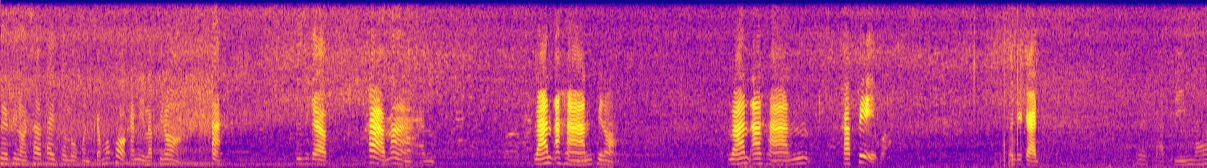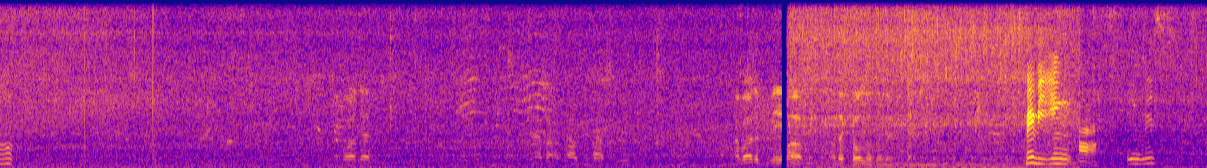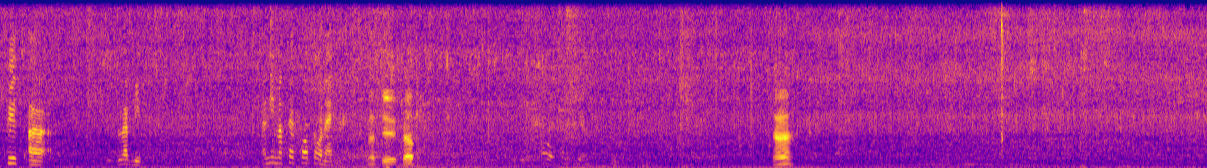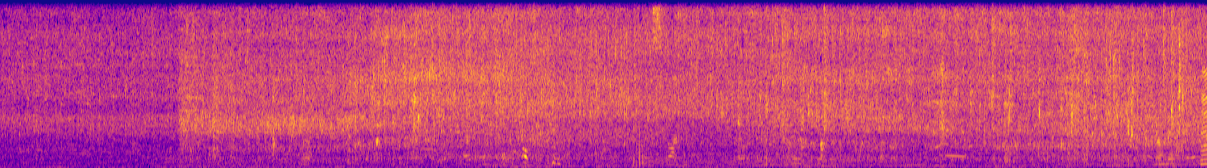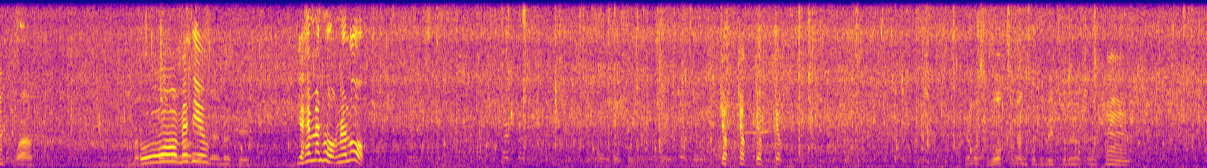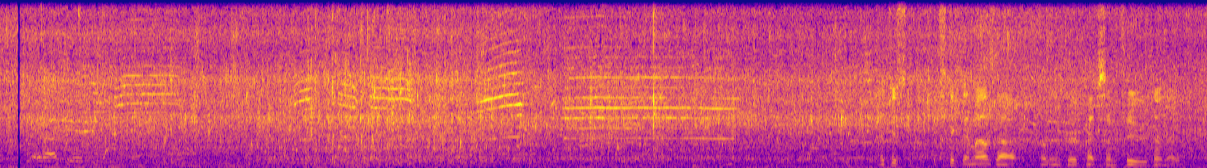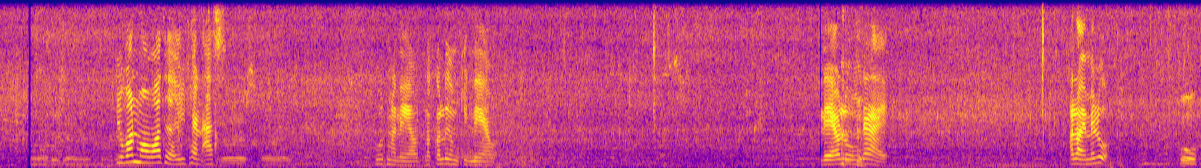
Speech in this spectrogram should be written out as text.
แม่พี่น้องชาวไทยทั่วโลกเหมือนกันมาพอกันนี่ละพี่น้องค่ะคือกับข้ามาอัน ร้านอาหารพี่น้องร้านอาหารคาเฟ่บ่บรรยากาศบรรยากาศดีมากไม่มีอิงอิงลิส ฟิชอ่าระบิดอันนี้มาเซ็ตโฟโต้ไหน Matthew, crab. Huh? Mummy? Huh? Wow. You must Oh, have put a lot Matthew. in there, Matthew. อย่าให้มันหกนะลูก จกจกจกจก They're almost walking on top of each other, aren't they? อืม They just stick their mouths out hoping to catch some food, don't they? you want more water you can ask พูดมาแล้ว แล้วก็เริ่มกินแล้ว แล้วลงได้ อร่อยไหมลูก Full.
